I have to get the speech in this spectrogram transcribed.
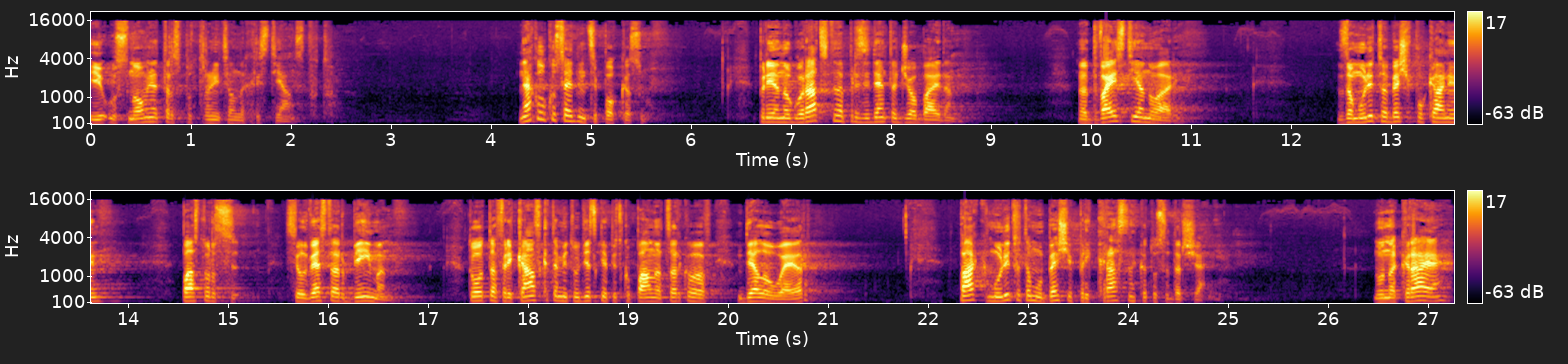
и основният разпространител на християнството. Няколко седмици по-късно, при инаугурацията на президента Джо Байден, на 20 януари, за молитва беше поканен пастор Силвестър Бейман. Той от Африканската методистска епископална църква в Делауер. Пак молитвата му беше прекрасна като съдържание. Но накрая,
